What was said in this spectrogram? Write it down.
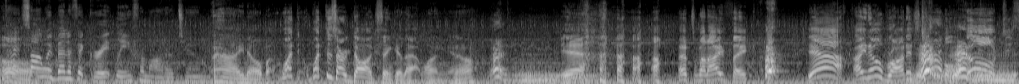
That song would benefit greatly from auto tune. I know, but what what does our dog think of that one? You know? Yeah, that's what I think. Yeah, I know, Braun. It's terrible. Oh.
